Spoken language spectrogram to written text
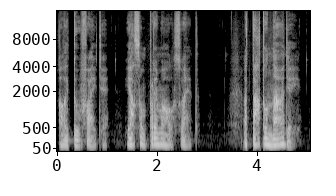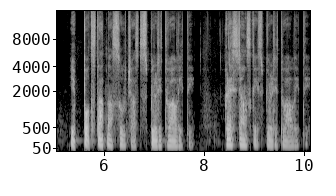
ale dúfajte, ja som premohol svet. A táto nádej je podstatná súčasť spirituality, kresťanskej spirituality.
